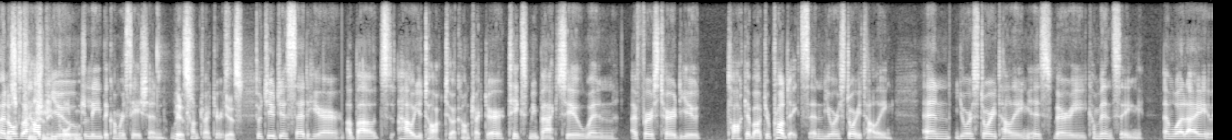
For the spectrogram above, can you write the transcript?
and also help you important. lead the conversation with Yes. contractors. Yes. What you just said here about how you talk to a contractor takes me back to when I first heard you talk about your projects and your storytelling. And your storytelling is very convincing. And what I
